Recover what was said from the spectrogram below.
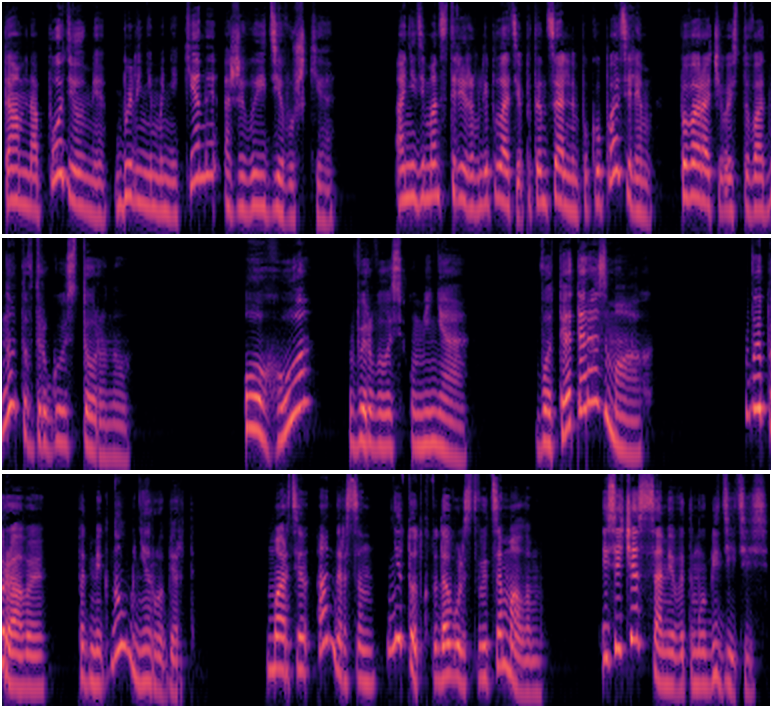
Там на подиуме были не манекены, а живые девушки. Они демонстрировали платье потенциальным покупателям, поворачиваясь то в одну, то в другую сторону. «Ого!» — вырвалось у меня. «Вот это размах!» «Вы правы», — подмигнул мне Роберт. «Мартин Андерсон не тот, кто довольствуется малым. И сейчас сами в этом убедитесь».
